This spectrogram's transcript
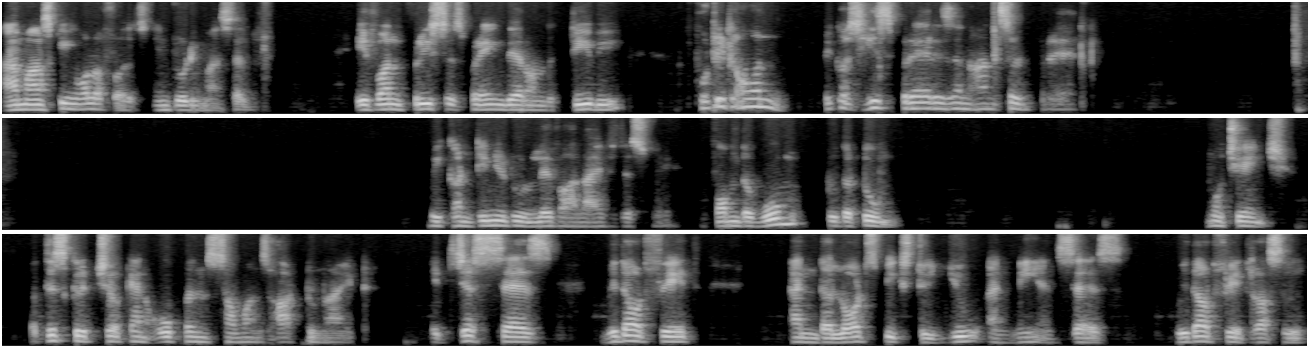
I'm asking all of us, including myself. If one priest is praying there on the TV, put it on because his prayer is an answered prayer. We continue to live our lives this way from the womb to the tomb. No change. But this scripture can open someone's heart tonight. It just says, without faith, and the Lord speaks to you and me and says, without faith, Russell,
